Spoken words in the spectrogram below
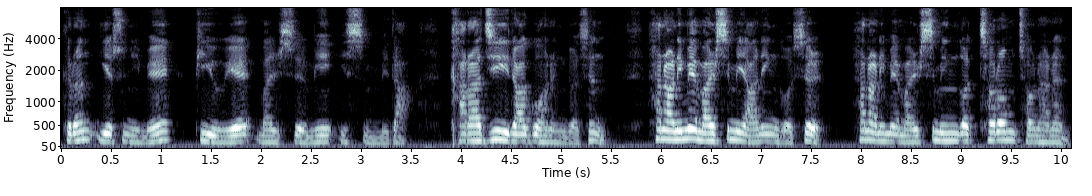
그런 예수님의 비유의 말씀이 있습니다. 가라지라고 하는 것은 하나님의 말씀이 아닌 것을 하나님의 말씀인 것처럼 전하는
